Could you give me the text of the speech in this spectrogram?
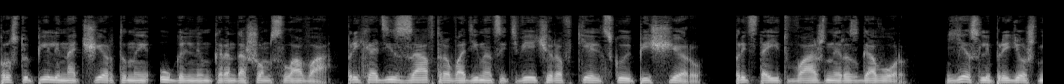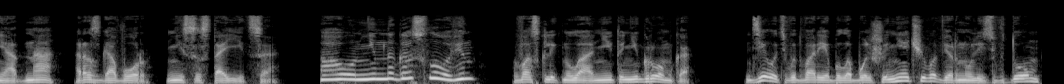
проступили начертанные угольным карандашом слова «Приходи завтра в одиннадцать вечера в Кельтскую пещеру предстоит важный разговор. Если придешь не одна, разговор не состоится». «А он немногословен», — воскликнула Анита негромко. Делать во дворе было больше нечего, вернулись в дом.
